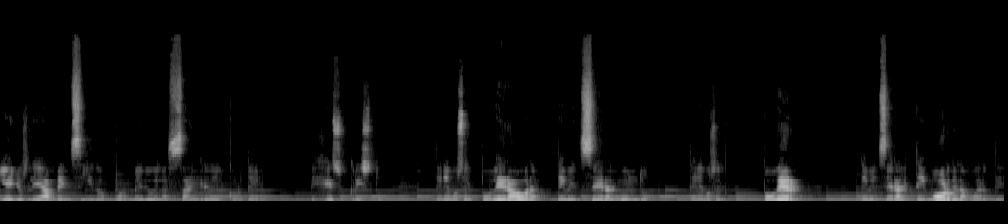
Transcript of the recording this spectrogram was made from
y ellos le han vencido por medio de la sangre del Cordero, de Jesucristo. Tenemos el poder ahora de vencer al mundo, tenemos el poder de vencer al temor de la muerte,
